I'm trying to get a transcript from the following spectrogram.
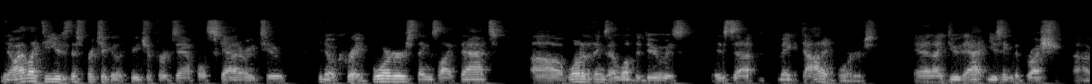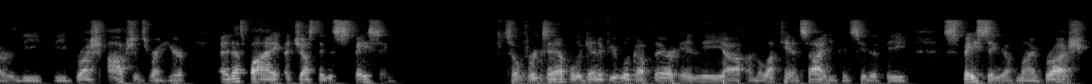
You know, I like to use this particular feature, for example, scattering to you know create borders, things like that. Uh, one of the things I love to do is is uh, make dotted borders, and I do that using the brush uh, or the the brush options right here and that's by adjusting the spacing. So for example, again, if you look up there in the uh, on the left-hand side, you can see that the spacing of my brush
